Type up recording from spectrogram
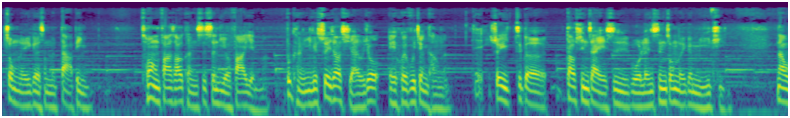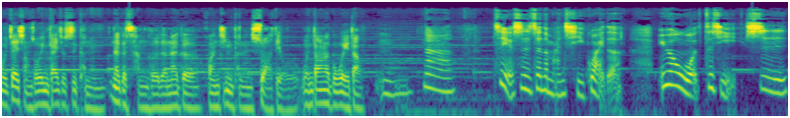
中了一个什么大病，通常发烧可能是身体有发炎嘛，不可能一个睡觉起来我就诶恢复健康了。对，所以这个到现在也是我人生中的一个谜题。那我在想说，应该就是可能那个场合的那个环境可能耍丢，闻到那个味道。嗯，那这也是真的蛮奇怪的，因为我自己是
